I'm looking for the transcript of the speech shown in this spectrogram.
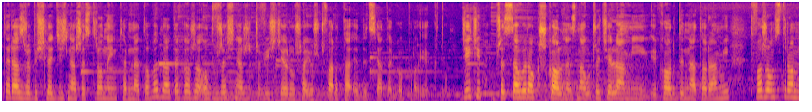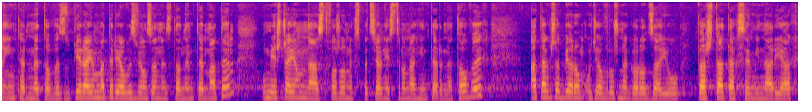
teraz, żeby śledzić nasze strony internetowe, dlatego że od września rzeczywiście rusza już czwarta edycja tego projektu. Dzieci przez cały rok szkolny z nauczycielami, koordynatorami tworzą strony internetowe, zbierają materiały związane z danym tematem, umieszczają na stworzonych specjalnie stronach internetowych, a także biorą udział w różnego rodzaju warsztatach, seminariach,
